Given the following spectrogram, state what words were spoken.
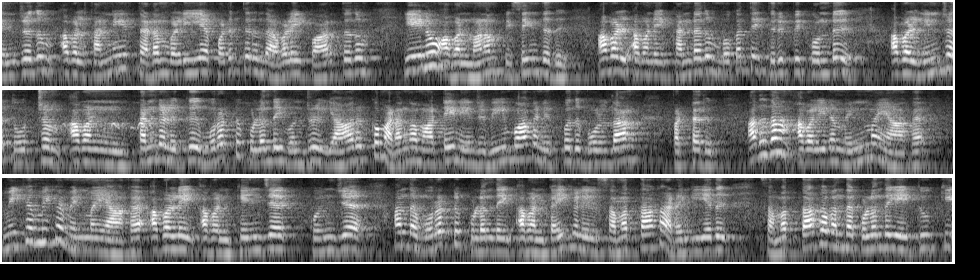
சென்றதும் அவள் கண்ணீர் தடம் வழிய படுத்திருந்த அவளை பார்த்ததும் ஏனோ அவன் மனம் பிசைந்தது. அவள் அவனை கண்டதும் முகத்தை திருப்பிக் கொண்டு அவள் நின்ற தோற்றம் அவன் கண்களுக்கு முரட்டு குழந்தை ஒன்று யாருக்கும் அடங்க மாட்டேன் என்று வீம்பாக நிற்பது போல்தான் பட்டது. அதுதான் அவளிடம் மென்மையாக மிக மிக மென்மையாக அவளை அவன் கெஞ்ச கொஞ்ச அந்த முரட்டு குழந்தை அவன் கைகளில் சமத்தாக அடங்கியது. சமத்தாக வந்த குழந்தையை தூக்கி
